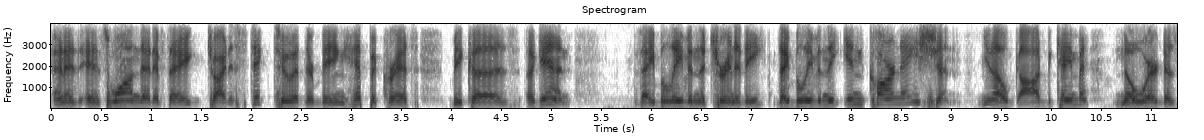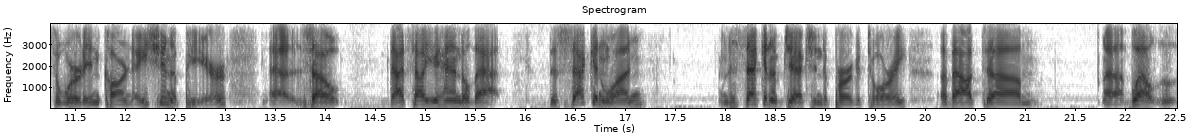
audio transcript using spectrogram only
and it, it's one that if they try to stick to it, they're being hypocrites because, again, they believe in the Trinity. They believe in the incarnation. You know, God became man. Nowhere does the word incarnation appear. Uh, so that's how you handle that. The second one, the second objection to purgatory about, um, uh, well,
